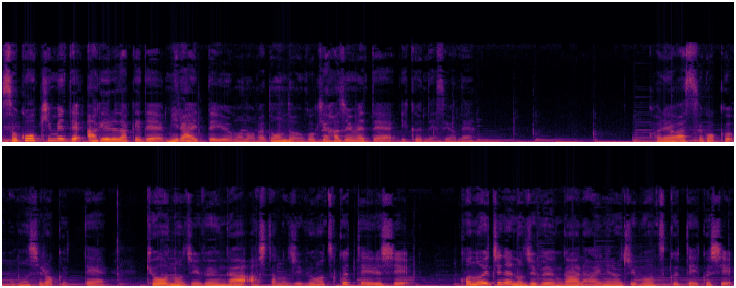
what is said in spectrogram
そこを決めてあげるだけで未来っていうものがどんどん動き始めていくんですよね。これはすごく面白くって今日の自分が明日の自分を作っているしこの1年の自分が来年の自分を作っていくし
